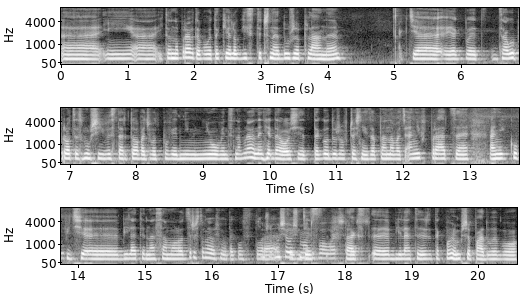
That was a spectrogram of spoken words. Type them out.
E, I, e, I to naprawdę były takie logistyczne, duże plany, gdzie jakby cały proces musi wystartować w odpowiednim dniu, więc naprawdę nie dało się tego dużo wcześniej zaplanować ani w pracy, ani kupić e, bilety na samolot. Zresztą miałyśmy taką sytuację, Że musiałyśmy gdzie odwołać. tak, bilety, że tak powiem, przepadły, bo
